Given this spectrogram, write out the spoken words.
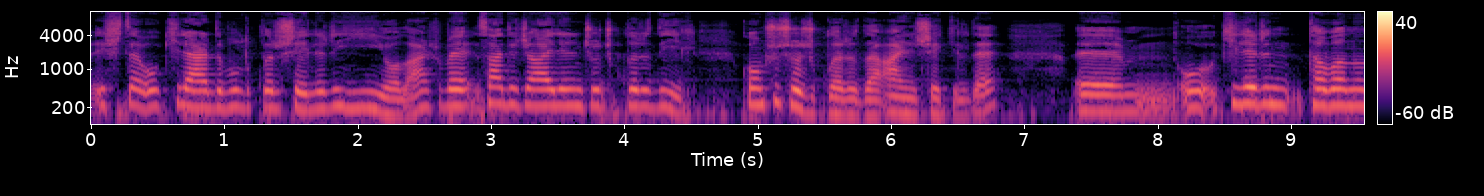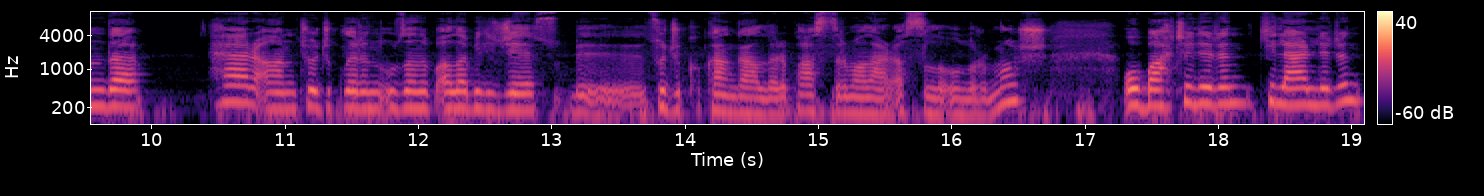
işte o kilerde buldukları şeyleri yiyorlar ve sadece ailenin çocukları değil komşu çocukları da aynı şekilde. Ee, o kilerin tavanında her an çocukların uzanıp alabileceği e, sucuk kangalları, pastırmalar asılı olurmuş. O bahçelerin, kilerlerin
